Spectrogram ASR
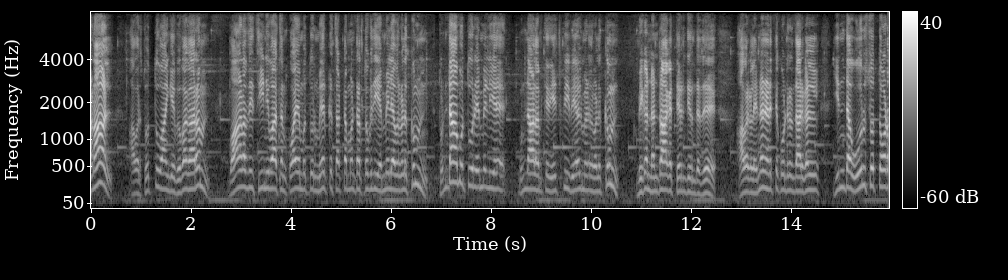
ஆனால் அவர் சொத்து வாங்கிய விவகாரம் வானதி சீனிவாசன் கோயம்புத்தூர் மேற்கு சட்டமன்ற தொகுதி எம்எல்ஏ அவர்களுக்கும் தொண்டாமுத்தூர் எம்எல்ஏ முன்னாள் அமைச்சர் எஸ்பி வேலுமணி அவர்களுக்கும் மிக நன்றாக தெரிந்திருந்தது. அவர்கள் என்ன நினைத்து கொண்டிருந்தார்கள்? இந்த ஒரு சொத்தோட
